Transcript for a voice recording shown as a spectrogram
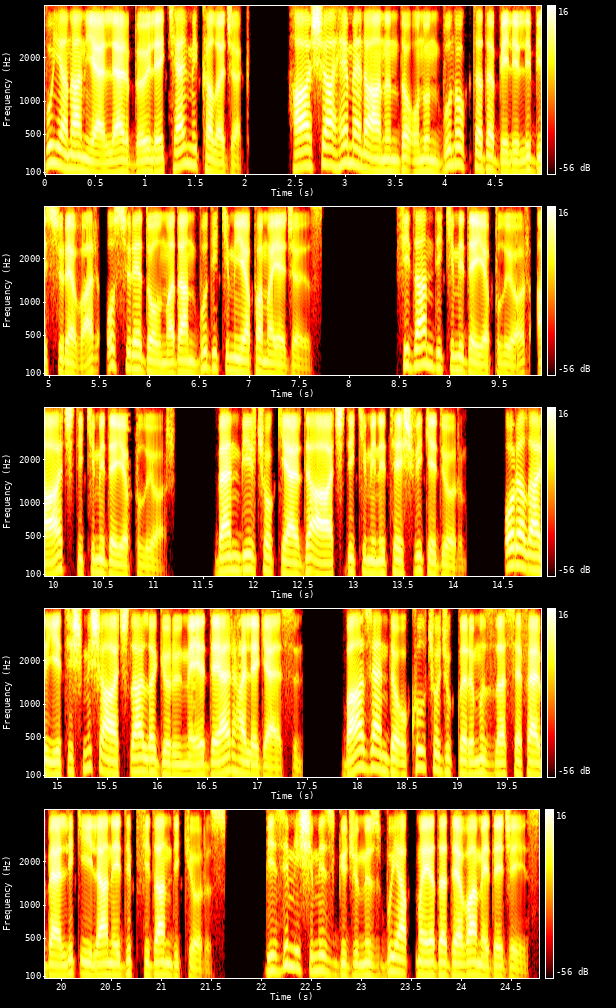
Bu yanan yerler böyle kel mi kalacak? Haşa hemen anında onun bu noktada belirli bir süre var, o süre dolmadan bu dikimi yapamayacağız. Fidan dikimi de yapılıyor, ağaç dikimi de yapılıyor. Ben birçok yerde ağaç dikimini teşvik ediyorum. Oralar yetişmiş ağaçlarla görülmeye değer hale gelsin. Bazen de okul çocuklarımızla seferberlik ilan edip fidan dikiyoruz. Bizim işimiz gücümüz bu yapmaya da devam edeceğiz.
